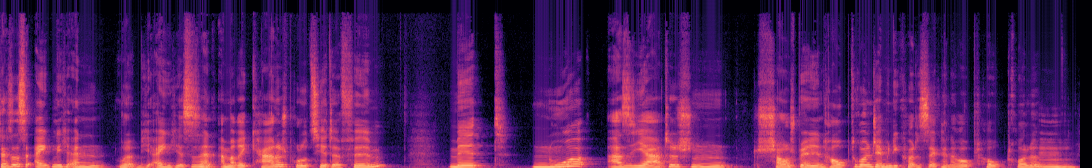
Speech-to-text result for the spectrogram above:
das ist eigentlich ein, oder nicht eigentlich, es ist ein amerikanisch produzierter Film mit nur asiatischen Schauspielern in den Hauptrollen. Jamie Lee Curtis ist ja keine Haupt Hauptrolle. Mhm.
